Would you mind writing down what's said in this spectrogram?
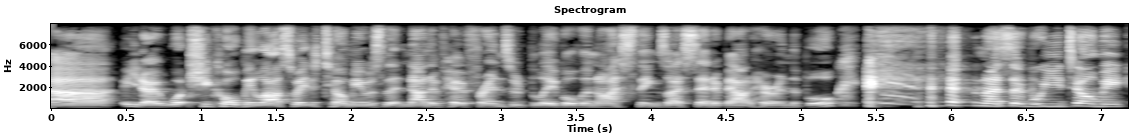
uh, you know, what she called me last week to tell me was that none of her friends would believe all the nice things I said about her in the book. and I said, Well, you tell me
